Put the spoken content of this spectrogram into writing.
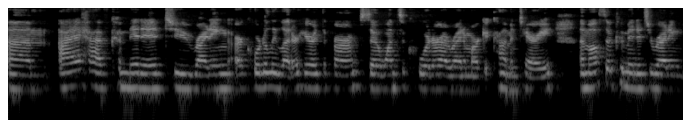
Um, I have committed to writing our quarterly letter here at the firm. So once a quarter, I write a market commentary. I'm also committed to writing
